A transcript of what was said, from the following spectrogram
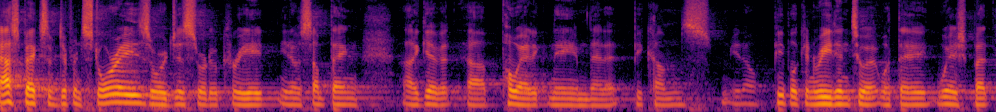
aspects of different stories or just sort of create, you know, something uh, give it a poetic name, then it becomes, you know, people can read into it what they wish. But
